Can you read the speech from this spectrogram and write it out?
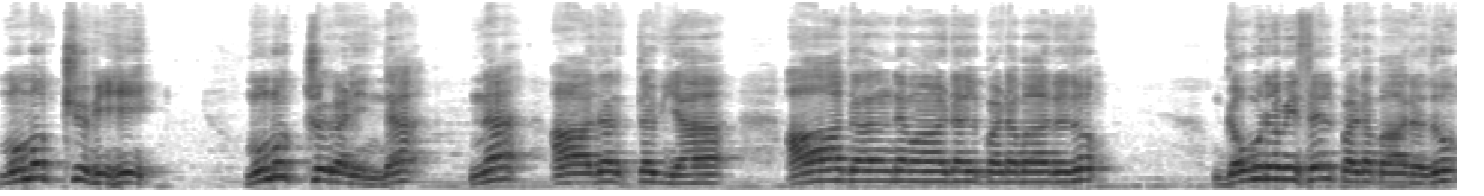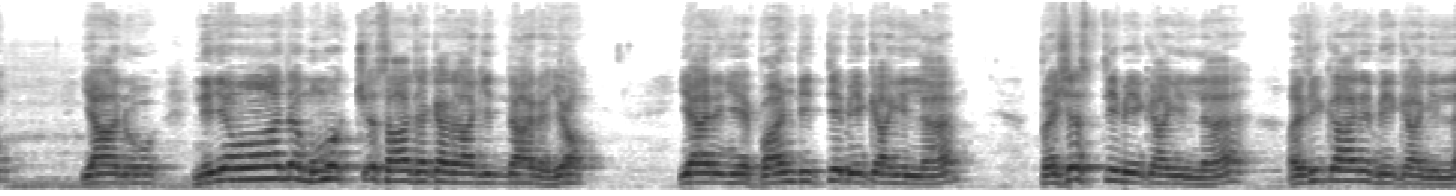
ಮುಮುಕ್ಷುಭಿ ಮುಮುಕ್ಷುಗಳಿಂದ ನ ಆದರ್ತವ್ಯ ಆದರಣೆ ಮಾಡಲ್ಪಡಬಾರದು ಗೌರವಿಸಲ್ಪಡಬಾರದು, ಯಾರು ನಿಜವಾದ ಮುಮುಕ್ಷ ಸಾಧಕರಾಗಿದ್ದಾರೆಯೋ, ಯಾರಿಗೆ ಪಾಂಡಿತ್ಯ ಬೇಕಾಗಿಲ್ಲ ಪ್ರಶಸ್ತಿ ಬೇಕಾಗಿಲ್ಲ, ಅಧಿಕಾರ ಬೇಕಾಗಿಲ್ಲ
